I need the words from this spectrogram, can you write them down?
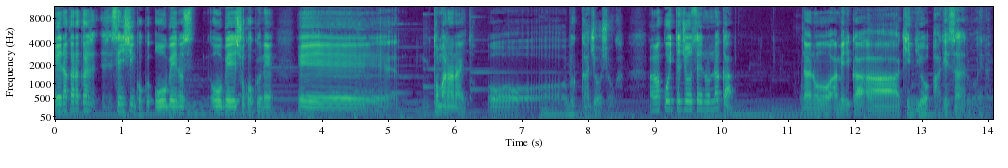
えなかなか先進国、欧米の、欧米諸国ね、えー、止まらないと、物価上昇が。あこういった情勢の中、あの、アメリカ、あ金利を上げざるを得ない。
